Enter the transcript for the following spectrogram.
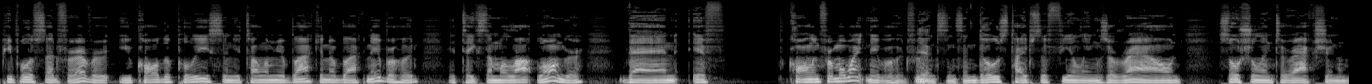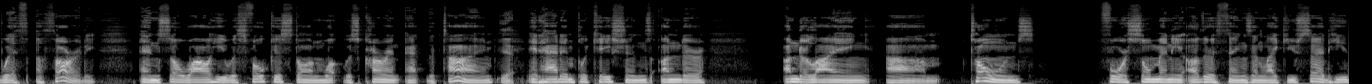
people have said forever, you call the police and you tell them you're black in a black neighborhood, it takes them a lot longer than if calling from a white neighborhood, for Yeah. instance, and those types of feelings around social interaction with authority. And so while he was focused on what was current at the time, Yeah. it had implications under underlying um, tones for so many other things. And like you said, he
